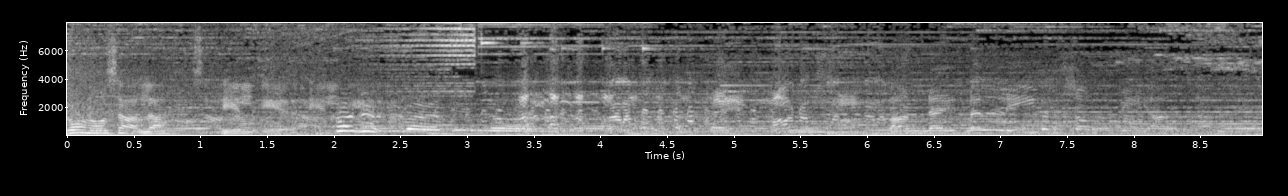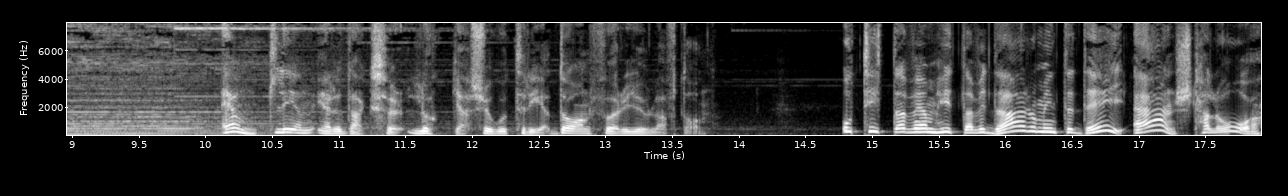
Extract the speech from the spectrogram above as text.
Från oss alla till er Äntligen är det dags för lucka 23, dagen före julafton. Och titta, vem hittar vi där om inte dig? Ernst, hallå!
